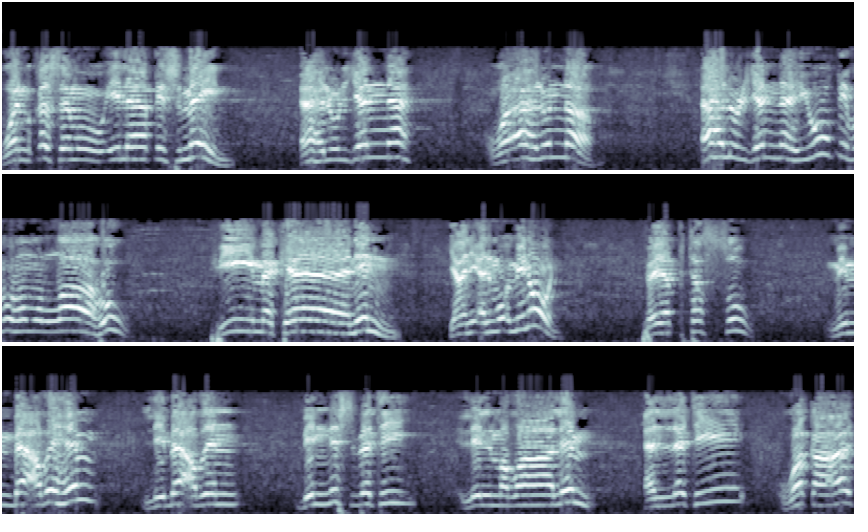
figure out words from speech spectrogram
وانقسموا إلى قسمين أهل الجنة وأهل النار. أهل الجنة يوقفهم الله في مكان يعني المؤمنون فيقتص من بعضهم لبعض بالنسبة للمظالم التي وقعت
